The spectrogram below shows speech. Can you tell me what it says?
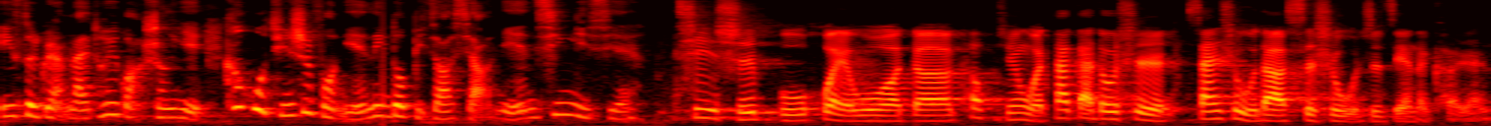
Instagram 来推广生意，客户群是否年龄都比较小，年轻一些？其实不会，我的客户群我大概都是三十五到四十五之间的客人，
